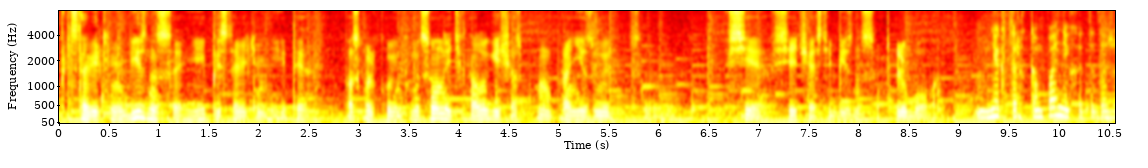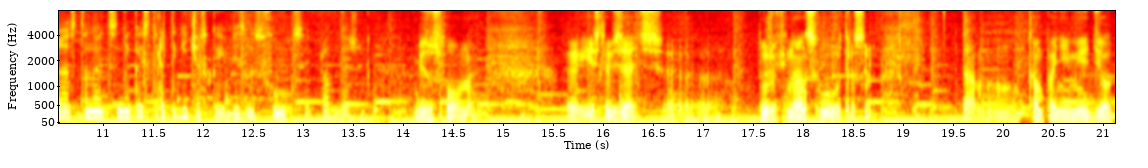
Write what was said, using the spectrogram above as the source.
представителями бизнеса и представителями ИТ, поскольку информационные технологии сейчас пронизывают э, все, все части бизнеса, любого. В некоторых компаниях это даже становится некой стратегической бизнес-функцией, правда же? Безусловно. Э, если взять э, ту же финансовую отрасль, там компания имеет дело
